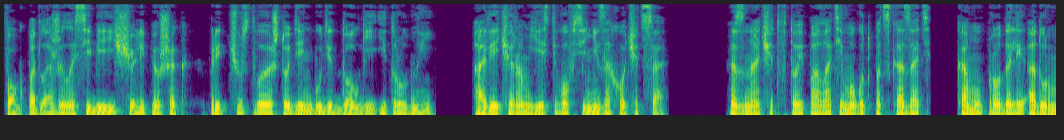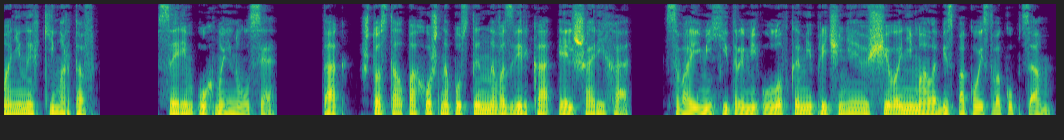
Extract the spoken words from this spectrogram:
Фог подложила себе еще лепешек, предчувствуя, что день будет долгий и трудный, а вечером есть вовсе не захочется. Значит, в той палате могут подсказать, кому продали одурманенных кимортов. Сэрим ухмыльнулся. Так, что стал похож на пустынного зверька Эль-Шариха, своими хитрыми уловками причиняющего немало беспокойства купцам.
